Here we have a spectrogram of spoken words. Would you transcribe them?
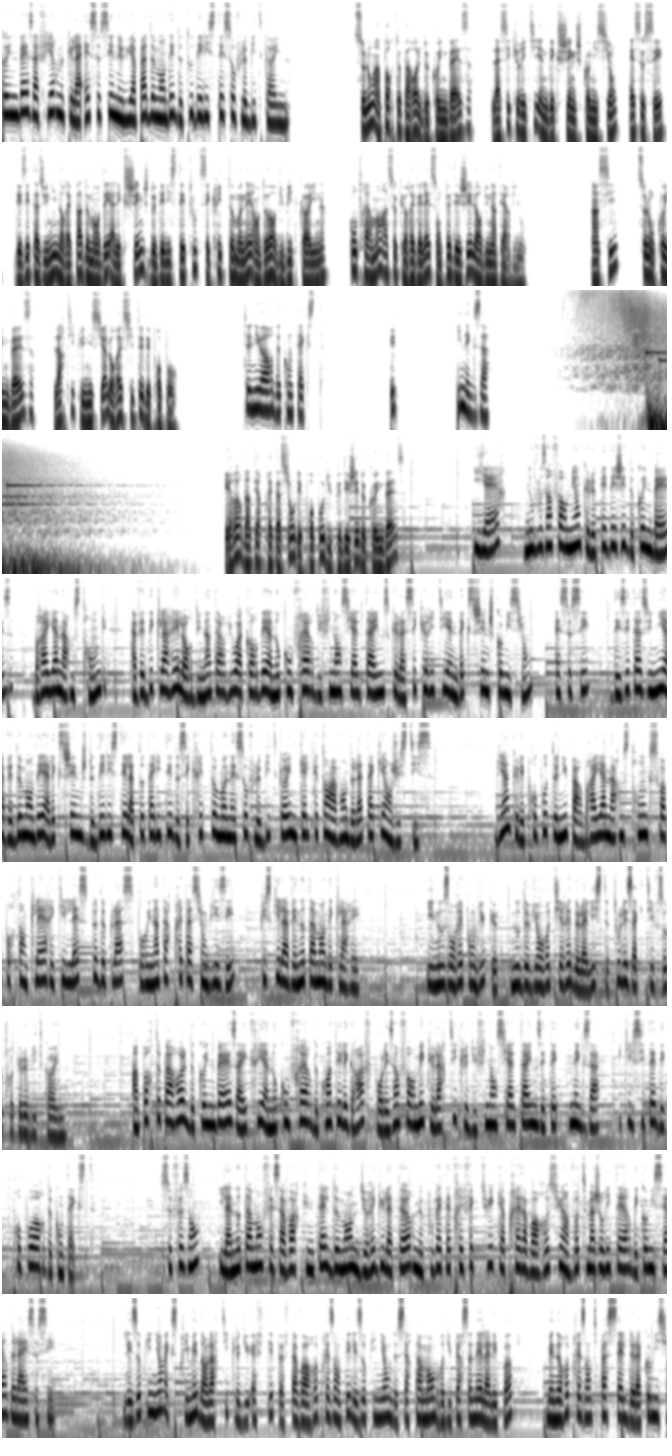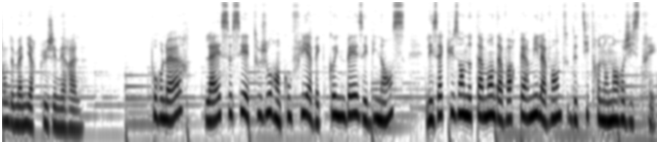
Coinbase affirme que la SEC ne lui a pas demandé de tout délister sauf le Bitcoin. Selon un porte-parole de Coinbase, la Security and Exchange Commission, SEC, des États-Unis n'aurait pas demandé à l'exchange de délister toutes ses crypto-monnaies en dehors du Bitcoin, contrairement à ce que révélait son PDG lors d'une interview. Ainsi, selon Coinbase, l'article initial aurait cité des propos tenus hors de contexte. Et inexact. Erreur d'interprétation des propos du PDG de Coinbase Hier, nous vous informions que le PDG de Coinbase, Brian Armstrong, avait déclaré lors d'une interview accordée à nos confrères du Financial Times que la Security and Exchange Commission, SEC, des États-Unis avait demandé à l'exchange de délister la totalité de ses crypto-monnaies sauf le Bitcoin quelque temps avant de l'attaquer en justice. Bien que les propos tenus par Brian Armstrong soient pourtant clairs et qu'ils laissent peu de place pour une interprétation biaisée, puisqu'il avait notamment déclaré Ils nous ont répondu que nous devions retirer de la liste tous les actifs autres que le Bitcoin. Un porte-parole de Coinbase a écrit à nos confrères de Cointelegraph pour les informer que l'article du Financial Times était inexact et qu'il citait des propos hors de contexte. Ce faisant, il a notamment fait savoir qu'une telle demande du régulateur ne pouvait être effectuée qu'après avoir reçu un vote majoritaire des commissaires de la SEC. Les opinions exprimées dans l'article du FT peuvent avoir représenté les opinions de certains membres du personnel à l'époque, mais ne représentent pas celles de la commission de manière plus générale. Pour l'heure, la SEC est toujours en conflit avec Coinbase et Binance, les accusant notamment d'avoir permis la vente de titres non enregistrés.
